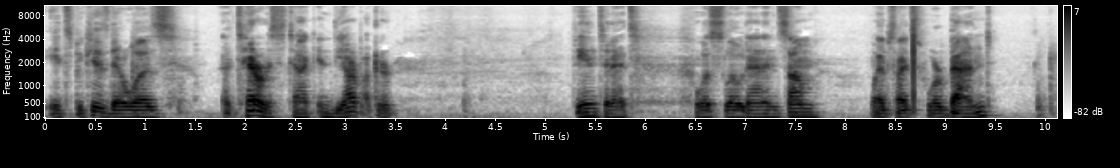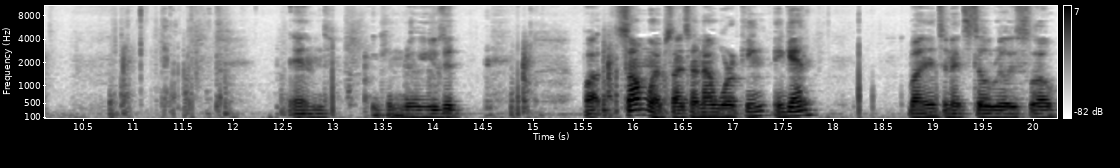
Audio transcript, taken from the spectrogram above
It's because there was a terrorist attack in Diyarbakir. The internet was slowed down and some websites were banned. And you can really use it but some websites are not working again, but the internet's still really slow.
